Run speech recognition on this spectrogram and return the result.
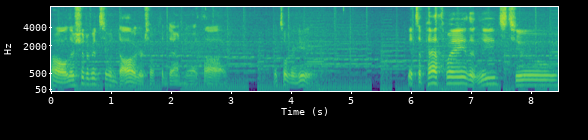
Oh, there should have been some dog or something down here, I thought. What's over here? It's a pathway that leads to...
